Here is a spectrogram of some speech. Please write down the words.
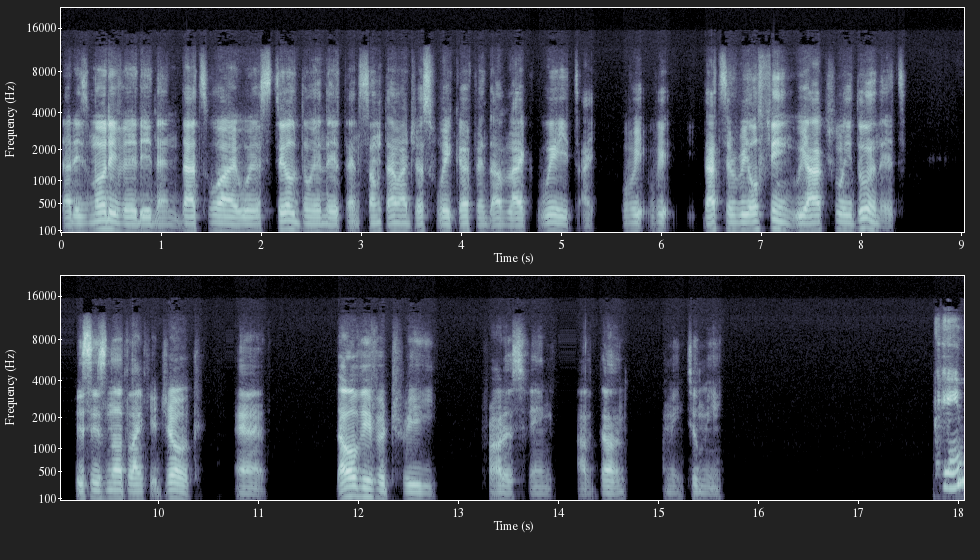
that is motivated, and that's why we're still doing it. And sometimes I just wake up and I'm like, wait, I we, we that's a real thing. We're actually doing it. This is not like a joke. And that will be the three proudest thing I've done. I mean, to me. Okay.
